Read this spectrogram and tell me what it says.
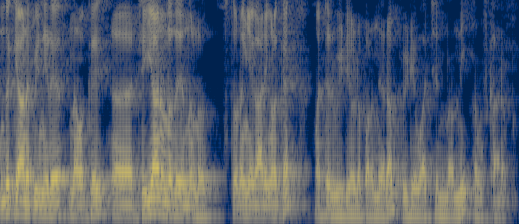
എന്തൊക്കെയാണ് പിന്നീട് നമുക്ക് ചെയ്യാനുള്ളത് എന്നുള്ളത് തുടങ്ങിയ കാര്യങ്ങളൊക്കെ മറ്റൊരു വീഡിയോയിലൂടെ പറഞ്ഞുതരാം. വീഡിയോ വാച്ചിന് നന്ദി നമസ്കാരം.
